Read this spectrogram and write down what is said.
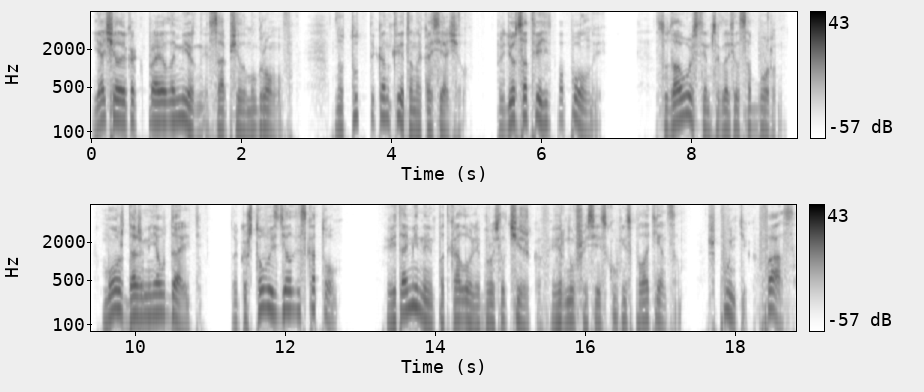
Я человек, как правило, мирный, сообщил ему Громов. Но тут ты конкретно накосячил. Придется ответить по полной. С удовольствием согласился Борн. Может даже меня ударить. Только что вы сделали с котом? Витаминами подкололи, бросил Чижиков, вернувшийся из кухни с полотенцем. Шпунтик, фас.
